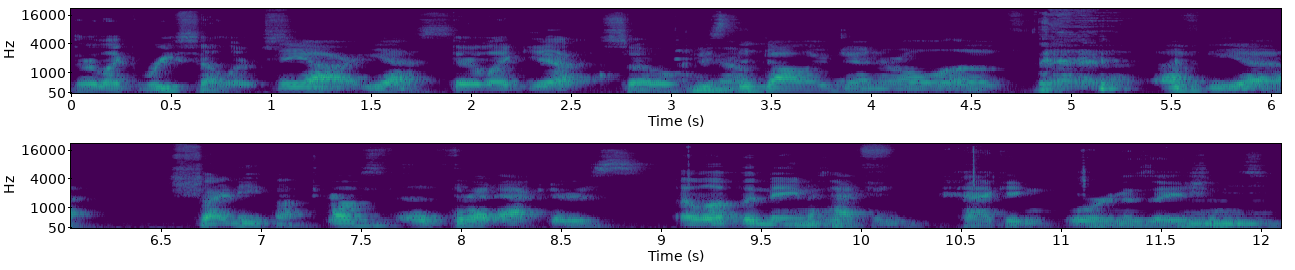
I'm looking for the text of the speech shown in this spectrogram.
They're like resellers. They are, yes. They're like, yeah, so, He's know, the Dollar General of the, of the uh, shiny hunters. of uh, threat actors. I love the The names of hacking. hacking organizations. Mhm.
